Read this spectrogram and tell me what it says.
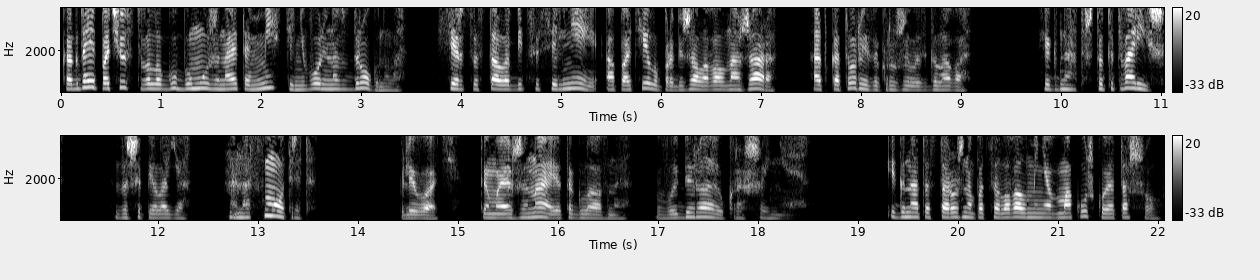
Когда я почувствовала губы мужа на этом месте, невольно вздрогнула. Сердце стало биться сильнее, а по телу пробежала волна жара, от которой закружилась голова. «Игнат, что ты творишь?» — зашипела я. «На нас смотрят». «Плевать, ты моя жена, и это главное. Выбирай украшение». Игнат осторожно поцеловал меня в макушку и отошел.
